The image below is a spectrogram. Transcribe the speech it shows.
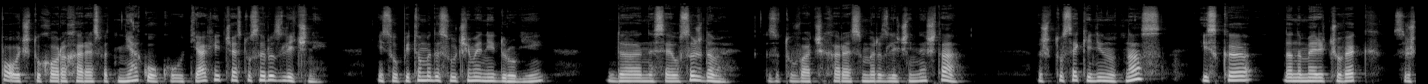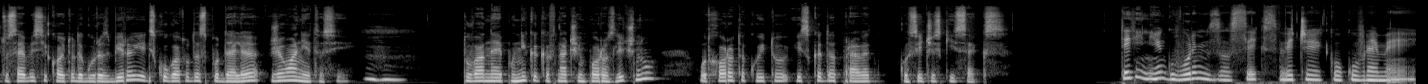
повечето хора харесват няколко от тях и често са различни. И се опитваме да се учим едни други, да не се осъждаме за това, че харесваме различни неща. Защото всеки един от нас иска да намери човек срещу себе си, който да го разбира и с когото да споделя желанията си. Mm-hmm. Това не е по никакъв начин по-различно от хората, които искат да правят класически секс. Теди, ние говорим за секс вече колко време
